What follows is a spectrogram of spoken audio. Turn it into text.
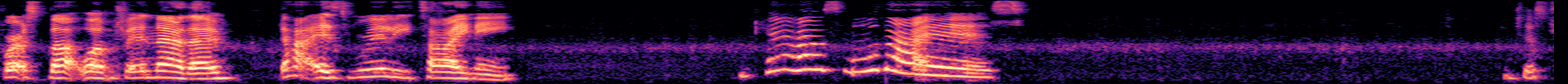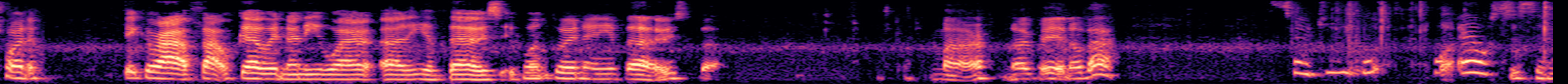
Bert's butt won't fit in there though. That is really tiny. Look how small that is. I'm just trying to figure out if that'll go in anywhere, any of those. It won't go in any of those, but no, neither here nor there. So do you, what, what else is in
